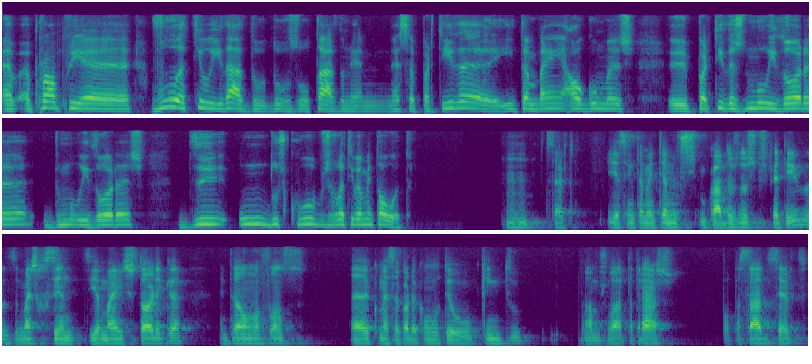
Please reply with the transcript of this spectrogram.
a, a, própria volatilidade do, do, resultado nessa partida e também algumas eh, partidas demolidora, demolidoras de um dos clubes relativamente ao outro. Uhum, certo. E assim também temos um bocado das duas perspectivas, a mais recente e a mais histórica. Então, Afonso, uh, começa agora com o teu quinto. Vamos lá para trás, para o passado, certo?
